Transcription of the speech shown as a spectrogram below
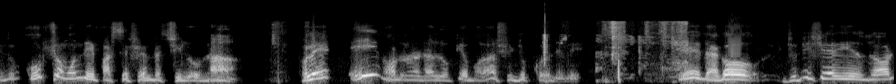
কিন্তু কোর্ট সম্বন্ধে এই পারসেপশনটা ছিল না। ফলে এই ঘটনাটা লোককে বলার সুযোগ করে দেবে। যে দেখো judiciary is not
